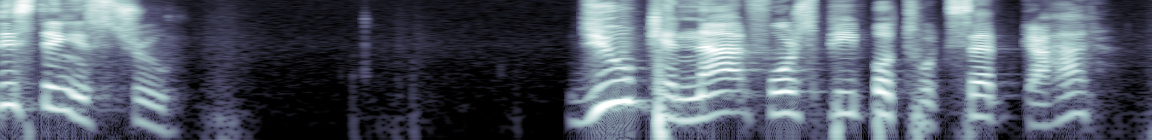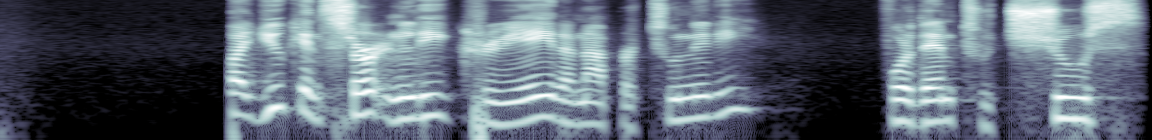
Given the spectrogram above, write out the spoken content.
This thing is true. You cannot force people to accept God, but you can certainly create an opportunity for them to choose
